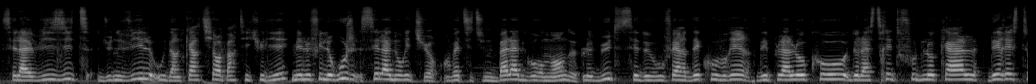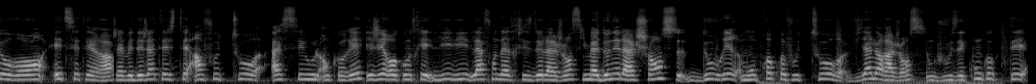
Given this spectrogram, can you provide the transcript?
C'est la visite d'une ville ou d'un quartier en particulier, mais le fil rouge, c'est la nourriture. En fait, c'est une balade gourmande. Le but, c'est de vous faire découvrir des plats locaux, de la street food locale, des restaurants, etc. J'avais déjà testé un food tour à Séoul en Corée et j'ai rencontré Lily, la fondatrice de l'agence, qui m'a donné la chance d'ouvrir mon propre food tour via leur agence. Donc je vous ai concocté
